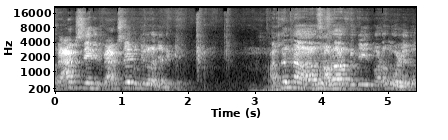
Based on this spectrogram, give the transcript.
ಫ್ಯಾಕ್ಟ್ಸ್ ಏನಿದೆ ಫ್ಯಾಕ್ಟ್ಸೇ ಗೊತ್ತಿರಲ್ಲ ಜನಕ್ಕೆ. ಅದನ್ನ ಇದು ಮಾಡೋದು ಒಳ್ಳೇದು.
